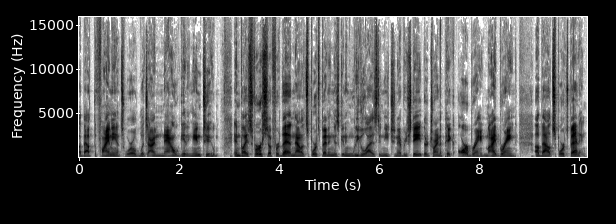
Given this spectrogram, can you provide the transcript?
about the finance world, which I'm now getting into, and vice versa for them. Now that sports betting is getting legalized in each and every state, they're trying to pick our brain, my brain, about sports betting.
